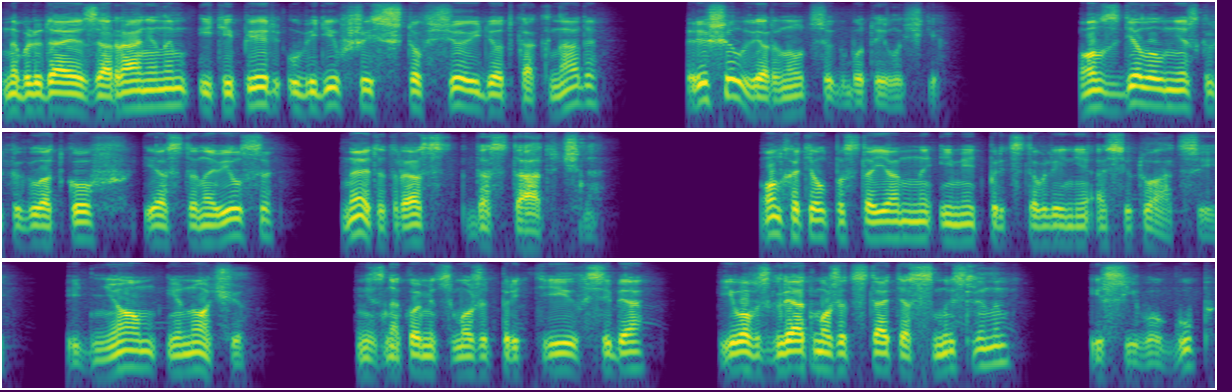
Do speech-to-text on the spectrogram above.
наблюдая за раненым, и теперь, убедившись, что все идет как надо, решил вернуться к бутылочке. Он сделал несколько глотков и остановился, на этот раз достаточно. Он хотел постоянно иметь представление о ситуации, и днем, и ночью. Незнакомец может прийти в себя, его взгляд может стать осмысленным, и с его губ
